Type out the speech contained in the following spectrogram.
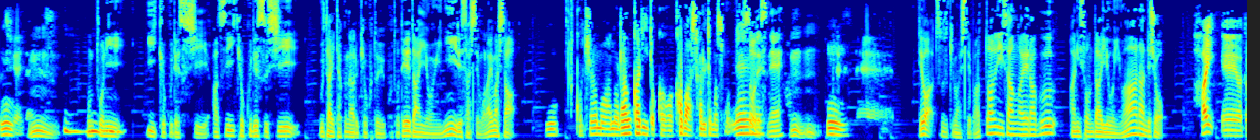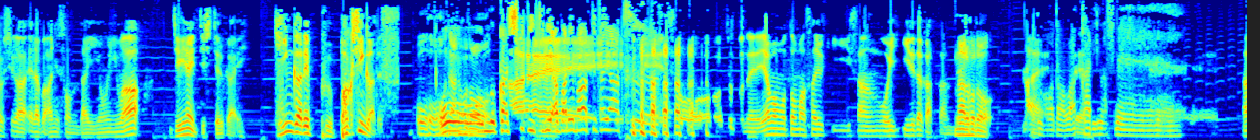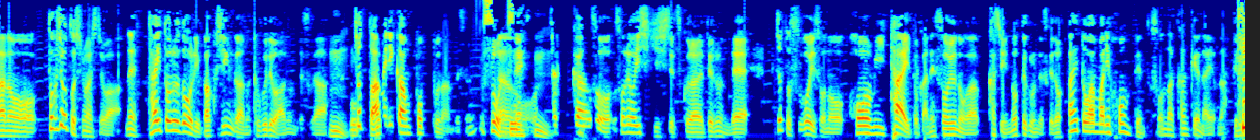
うん間違いない。うん。うん本当にいい曲ですし、熱い曲ですし、歌いたくなる曲ということで、第4位に入れさせてもらいました。うんこちらもあの、ランカリーとかがカバーされてますもんね。そうですね。うんうん。うん。では、続きまして、バッドアディさんが選ぶアニソン第4位は何でしょはい、えー、私が選ぶアニソン第4位は、J9 って知ってるかい？銀河レップバクシンガーです。うおおなるほー、ど。昔ビに暴れ回ってたやつ。そう、ちょっとね、山本正幸さんを入れたかったんで。なるほど。なはいるほど、わかりますね。あの、特徴としましては、ね、タイトル通りバクシンガーの曲ではあるんですが、うん。ちょっとアメリカンポップなんですよね。そうですね。若干そう、それを意識して作られてるんで、ちょっとすごいその、ホーミータイとかね、そういうのが歌詞に載ってくるんですけど、あれとあんまり本編とそんな関係ないよなって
